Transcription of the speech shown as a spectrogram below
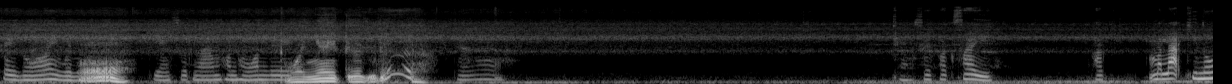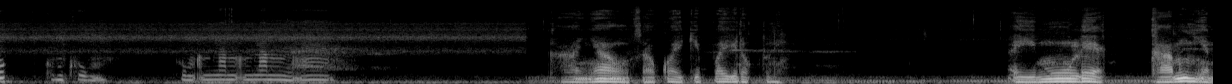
ไก่น้อยวันโอ้นี้เกียงสดน้ำฮ้อนๆเลยโหใหญ่เตืออยู่เด้อจ้าเกียงใส่ผักใส่ผักมะละขี้นกขมขมๆขมอำลำอำลำนะขาเหย้าสาวก้อยเก็บไว้อยู่ดอกตัวนี้ ไอ้หมูแรกขามันเหี่ยน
